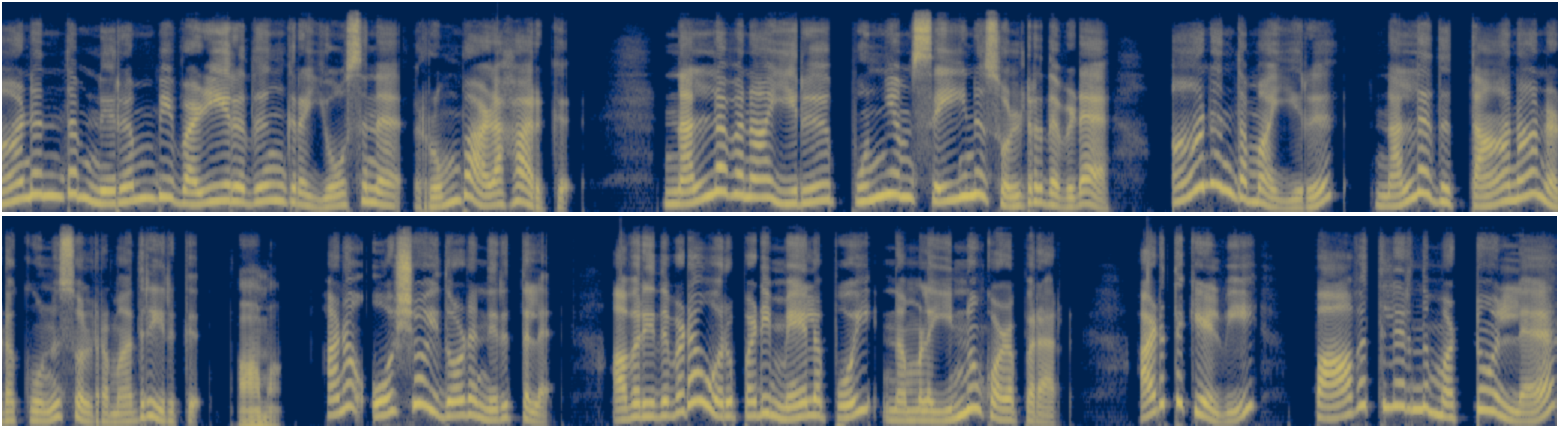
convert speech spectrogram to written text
ஆனந்தம் நிரம்பி வழியறதுங்கிற யோசனை ரொம்ப அழகா இருக்கு. நல்லவனா இரு புண்ணியம் செய்ன்னு சொல்றத விட ஆனந்தமா இரு நல்லது தானா நடக்கும்னு சொல்ற மாதிரி இருக்கு. ஆமா. ஆனா ஓஷோ இதோட நிறுத்தல. அவர் இதை விட ஒரு படி மேல போய் நம்மள இன்னும் குழப்பறார். அடுத்த கேள்வி பாவத்திலிருந்து மட்டும் இல்ல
